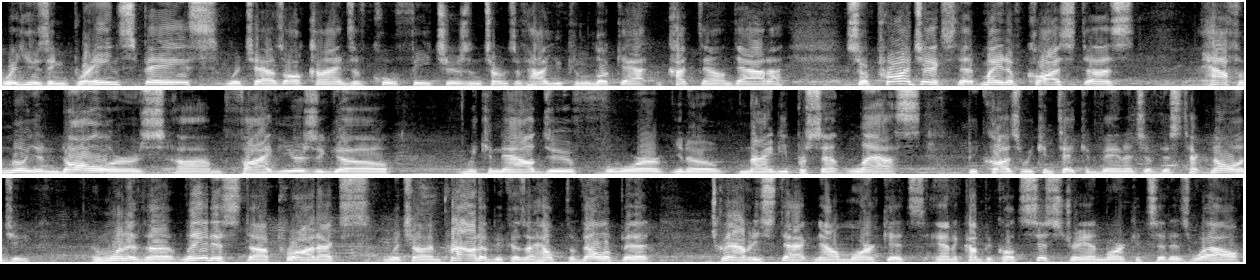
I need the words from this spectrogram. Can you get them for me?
We're using BrainSpace, which has all kinds of cool features in terms of how you can look at and cut down data. So projects that might have cost us half a million dollars um, five years ago, we can now do for you know 90% less because we can take advantage of this technology. And one of the latest uh, products, which I'm proud of because I helped develop it, Gravity Stack now markets, and a company called Sistrand markets it as well.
